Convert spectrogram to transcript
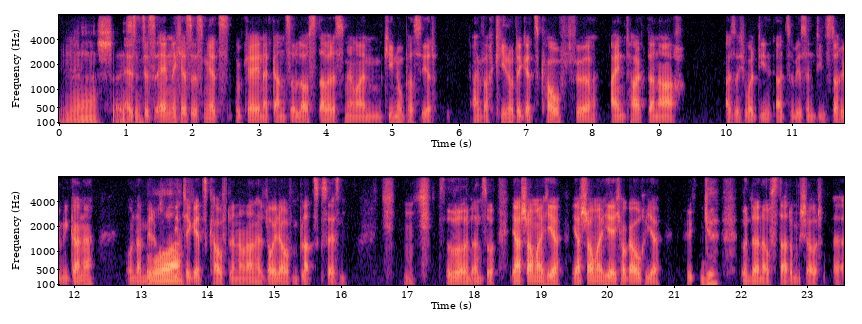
Ja, Es, scheiße. das Ähnliches ist mir jetzt, okay, nicht ganz so lost, aber das ist mir mal im Kino passiert. Einfach Kinotickets kauft für einen Tag danach. Also ich wollte, also wir sind Dienstag irgendwie gegangen und Mittwoch Boah. die Tickets gekauft und dann waren halt Leute auf dem Platz gesessen. Hm. So, und dann so, ja, schau mal hier, ja, schau mal hier, ich hocke auch hier. Und dann aufs Datum geschaut. Äh,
